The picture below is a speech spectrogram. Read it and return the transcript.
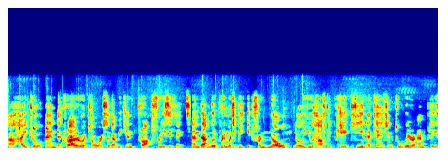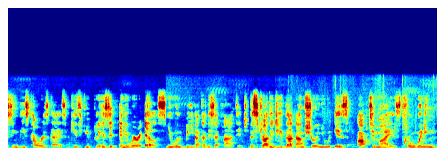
a hydro and cryo tower so that we can proc freeze effect. And that will pretty much be it for now. No you have to pay keen attention to where i'm placing these towers guys because if you place it anywhere else you will be at a disadvantage. The strategy that i'm showing you is optimized for winning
